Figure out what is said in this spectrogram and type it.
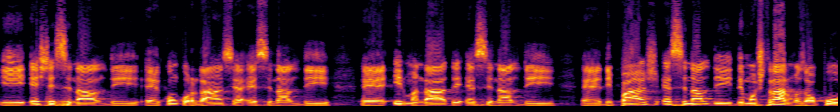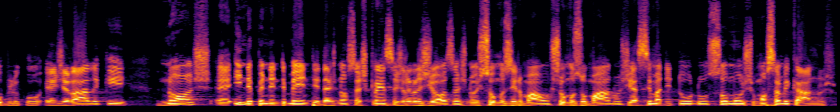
E este é sinal de é, concordância, é sinal de é, irmandade, é sinal de, é, de paz, é sinal de demonstrarmos ao público em geral que nós, é, independentemente das nossas crenças religiosas, nós somos irmãos, somos humanos e, acima de tudo, somos moçambicanos.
